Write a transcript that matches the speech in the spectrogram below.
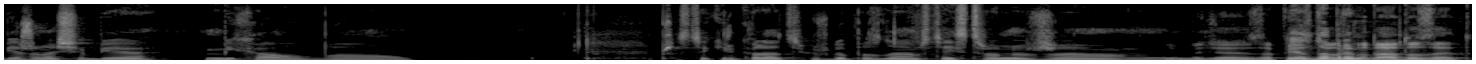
bierze na siebie Michał, bo przez te kilka lat już go poznałem z tej strony, że Będzie zapięty dobrym- A do Z.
